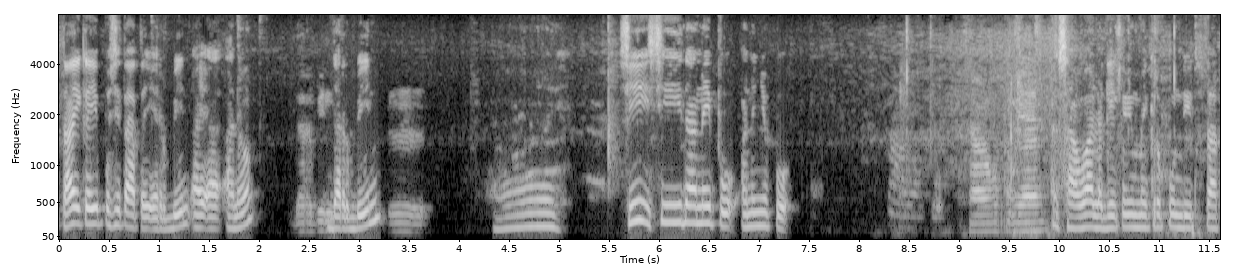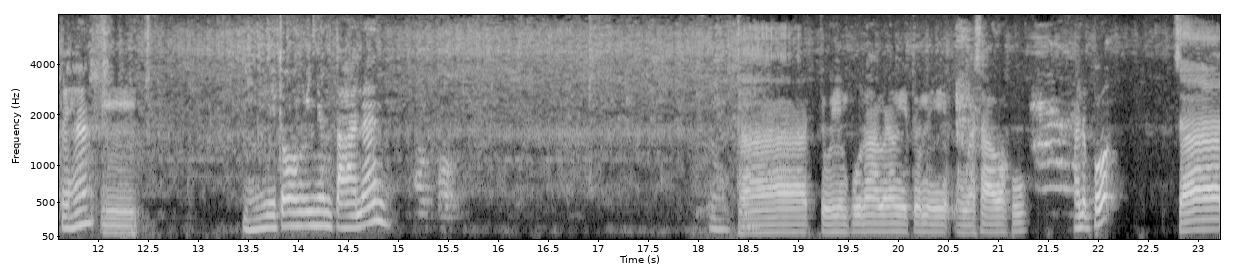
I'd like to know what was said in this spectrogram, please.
Tay, kayo po si Tatay Ervin? Ay, ah, ano? Darwin. Darwin? mm, Ay. Si, si nanay po, ano nyo po? Sawa ko po yan. Asawa, lagay ko yung microphone dito tatay ha. Mm, Mm, ito ang inyong tahanan. sa tuwing po namin ang ito ni ng asawa ko. Ano po? Sa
